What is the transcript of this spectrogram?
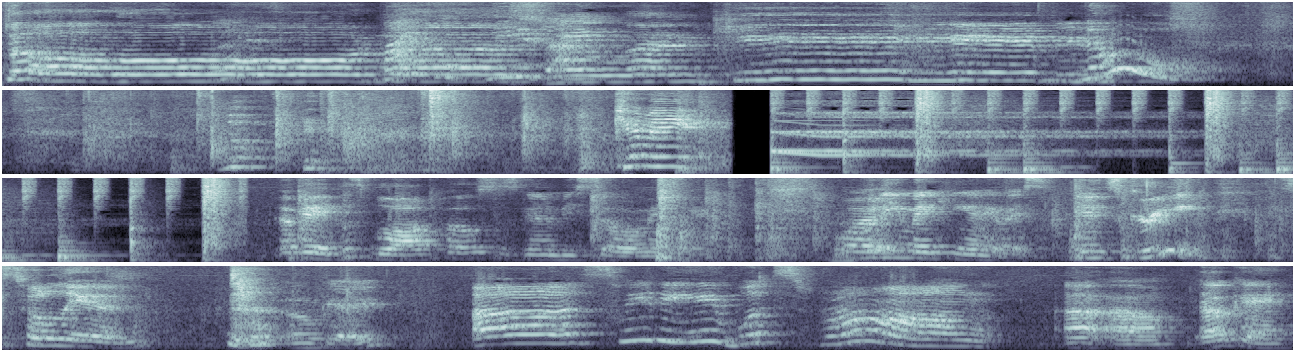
The Lord Michael, bless please, I- and keep you. No! Kimmy! Okay, this blog post is gonna be so amazing. What, are you making, anyways? It's green. It's totally in. okay. Uh, sweetie, what's wrong? Uh oh. Okay.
